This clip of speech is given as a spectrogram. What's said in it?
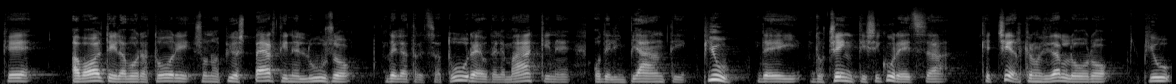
che a volte i lavoratori sono più esperti nell'uso delle attrezzature o delle macchine o degli impianti, più dei docenti sicurezza che cercano di dar loro più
